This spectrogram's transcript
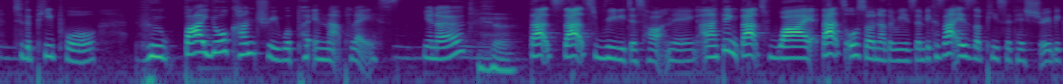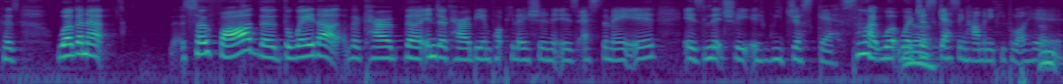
mm. to the people who by your country were put in that place mm. you know? Yeah. that's that's really disheartening and i think that's why that's also another reason because that is a piece of history because we're gonna so far the the way that the Carib the indo-caribbean population is estimated is literally eh, we just guess like we're, we're Yeah. just guessing how many people are here And-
